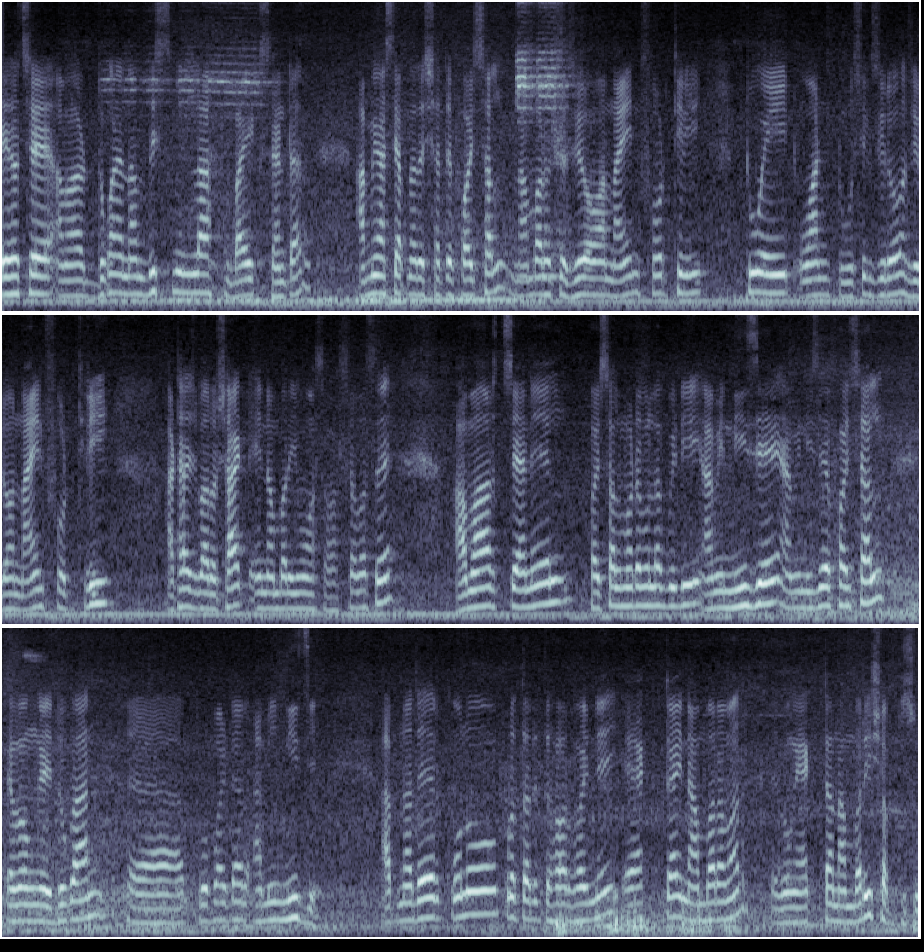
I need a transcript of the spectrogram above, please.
এই হচ্ছে আমার দোকানের নাম বিসমিল্লাহ বাইক সেন্টার। আমি আছি আপনাদের সাথে ফয়সাল। নাম্বার হচ্ছে zero one nine four three two eight one two six zero zero nine four three আঠাশ বারো ষাট। এই নাম্বার ইমো আছে, হোয়াটসঅ্যাপ আছে। আমার চ্যানেল ফয়সাল মোটামুলাক বিডি। আমি নিজে আমি নিজে ফয়সাল। এবং এই দোকান প্রোপাইটার আমি নিজে। আপনাদের কোনো প্রতারিত হওয়ার ভয় নেই, একটাই নাম্বার আমার এবং একটা নাম্বারই সব কিছু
